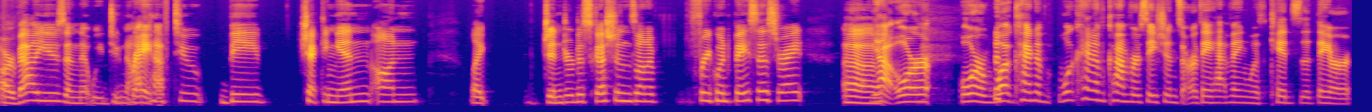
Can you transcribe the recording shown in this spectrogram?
our values and that we do not Right. have to be checking in on like gender discussions on a frequent basis, right? Uh, yeah or or what kind of what kind of conversations are they having with kids that they are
